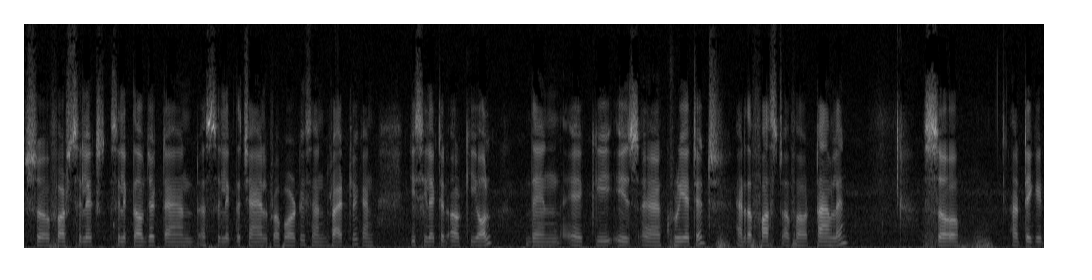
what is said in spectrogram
So first select select the object and uh, select the channel properties and right click and key selected or key all. Then a key is uh, created at the first of our timeline. So uh, take it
